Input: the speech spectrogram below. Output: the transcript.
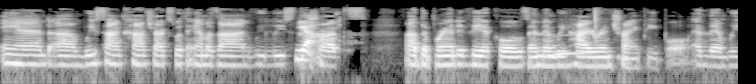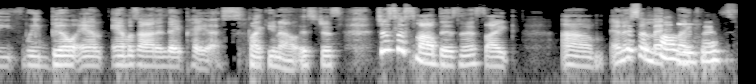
And um, we sign contracts with Amazon. We lease the Yeah. trucks, uh, the branded vehicles, and then we Oh. hire and train people. And then we we bill Am- Amazon and they pay us. Like you know, it's just just a small business. Like, um, and it's It's a amazing. small Like business.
